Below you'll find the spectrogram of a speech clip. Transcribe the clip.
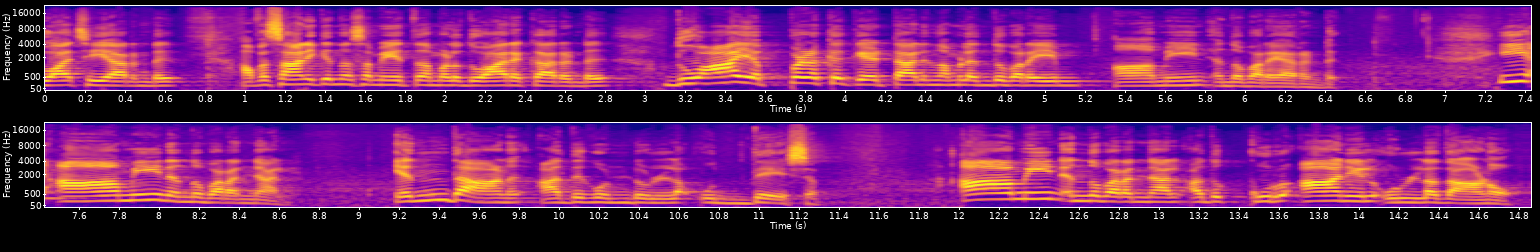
ദുആ ചെയ്യാറുണ്ട്. അവസാനിക്കുന്ന സമയത്ത് നമ്മൾ ദ്വാരക്കാറുണ്ട് ദുആ എപ്പോഴൊക്കെ കേട്ടാലും നമ്മൾ എന്തു പറയും? ആമീൻ എന്ന് പറയാറുണ്ട്. ഈ ആമീൻ എന്ന് പറഞ്ഞാൽ എന്താണ് അതുകൊണ്ടുള്ള ഉദ്ദേശം? ആമീൻ എന്ന് പറഞ്ഞാൽ അത് ഖുർആാനിൽ ഉള്ളതാണോ?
